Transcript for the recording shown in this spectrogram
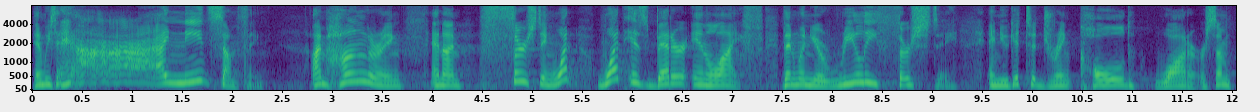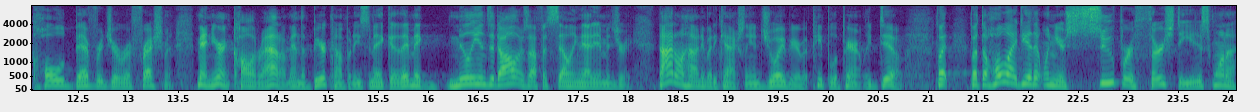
And we say, hey, I need something. I'm hungering and I'm thirsting. What, what is better in life than when you're really thirsty and you get to drink cold water or some cold beverage or refreshment. Man, you're in Colorado. Man, the beer companies make they make millions of dollars off of selling that imagery. Now, I don't know how anybody can actually enjoy beer, but people apparently do. But but the whole idea that when you're super thirsty, you just want to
